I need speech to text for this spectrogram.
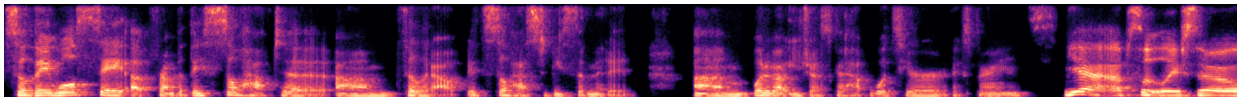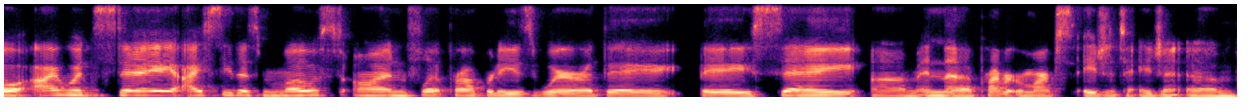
So they will say upfront, but they still have to um, fill it out. It still has to be submitted. Um, what about you, Jessica? what's your experience? Yeah, absolutely. So I would say I see this most on flip properties where they they say um, in the private remarks, agent to agent, um,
